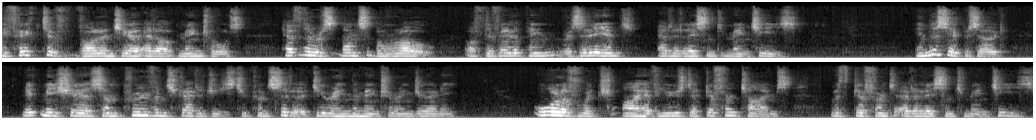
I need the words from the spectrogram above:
Effective volunteer adult mentors have the responsible role of developing resilient adolescent mentees. In this episode, let me share some proven strategies to consider during the mentoring journey, all of which I have used at different times with different adolescent mentees.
